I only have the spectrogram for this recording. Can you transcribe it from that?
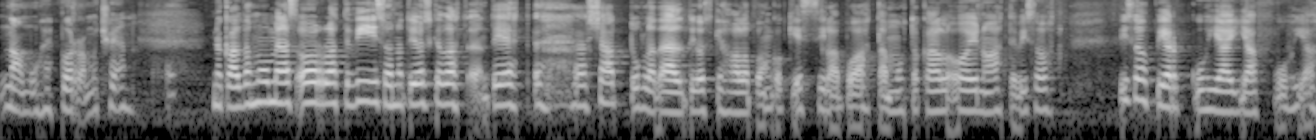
naamuhe porra mutsajan. No kalta mun mielestä orru, että viiso, no tioske teet chattuhla täältä tioske halponko kessillä puhtaa, mutta kal oino, että viso, viso pirkku ja jaffu ja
